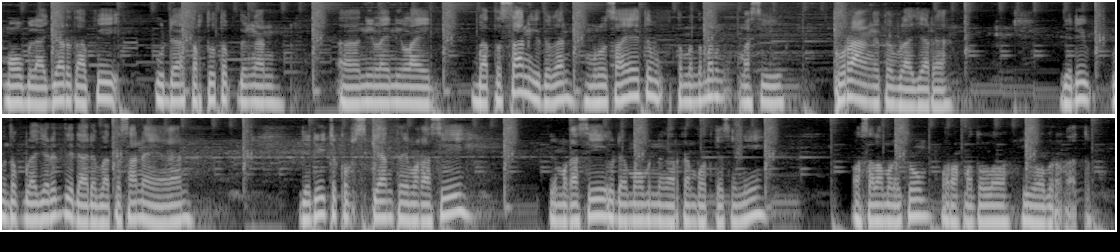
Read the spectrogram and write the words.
mau belajar tapi udah tertutup dengan uh, nilai-nilai batasan gitu kan menurut saya itu teman-teman masih kurang itu belajar ya jadi untuk belajar itu tidak ada batasannya ya kan jadi cukup sekian terima kasih Terima kasih udah mau mendengarkan podcast ini. Wassalamualaikum warahmatullahi wabarakatuh.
